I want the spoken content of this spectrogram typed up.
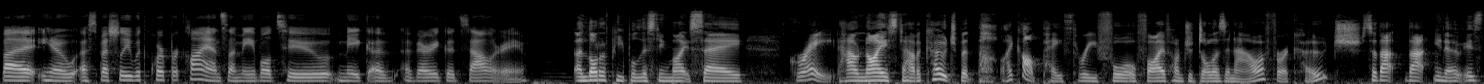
But you know, especially with corporate clients, I'm able to make a, a very good salary. A lot of people listening might say, great, how nice to have a coach, but I can't pay three, four, five hundred dollars an hour for a coach. So that that, you know, is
